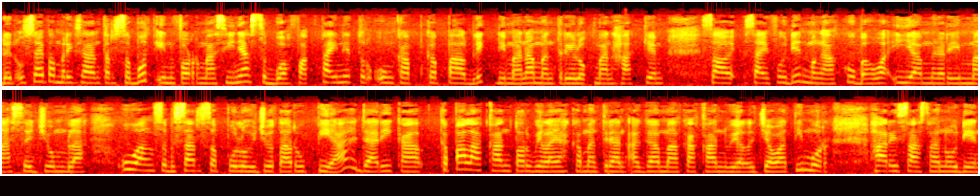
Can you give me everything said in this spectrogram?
Dan usai pemeriksaan tersebut informasinya sebuah fakta ini terungkap ke publik di mana Menteri Lukman Lukman Hakim Saifuddin mengaku bahwa ia menerima sejumlah uang sebesar 10 juta rupiah dari Kepala Kantor Wilayah Kementerian Agama Kakanwil Jawa Timur, Haris Hasanuddin.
